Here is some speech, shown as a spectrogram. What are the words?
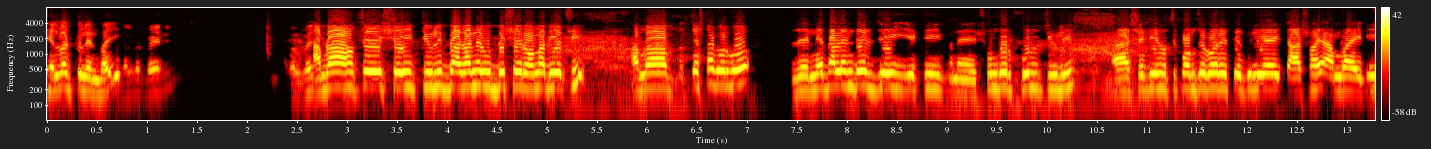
হেলমেট তুলেন ভাই। আমরা হচ্ছে সেই টিউলিপ বাগানের উদ্দেশ্যে রওনা দিয়েছি। আমরা চেষ্টা করব যে নেদারল্যান্ডের যেই একটি মানে সুন্দর ফুল টিউলিপ সেটি হচ্ছে পঞ্চগড়ে তেঁতুলিয়ায় চাষ হয়। আমরা এটি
